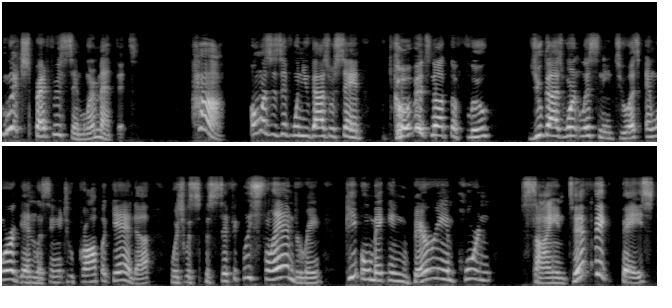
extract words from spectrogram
which spread through similar methods. Huh, almost as if when you guys were saying, COVID's not the flu, you guys weren't listening to us and were again listening to propaganda, which was specifically slandering people making very important scientific based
